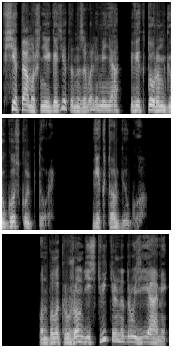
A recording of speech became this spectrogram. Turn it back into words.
все тамошние газеты называли меня Виктором Гюго скульптуры. Виктор Гюго. Он был окружен действительно друзьями,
